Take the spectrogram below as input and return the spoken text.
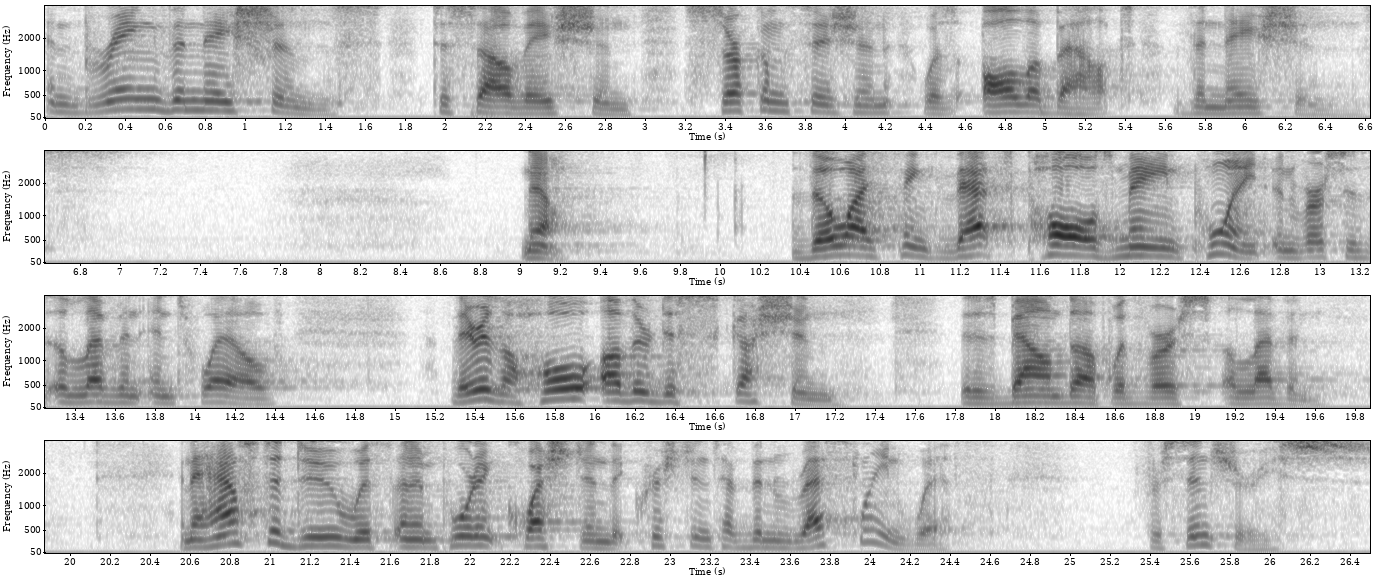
and bring the nations to salvation. Circumcision was all about the nations. Now, though I think that's Paul's main point in verses 11 and 12, there is a whole other discussion that is bound up with verse 11. And it has to do with an important question that Christians have been wrestling with for centuries.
